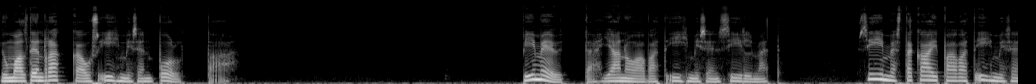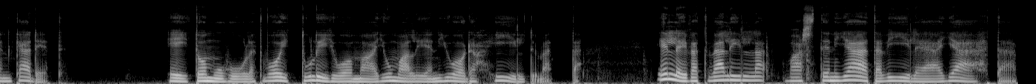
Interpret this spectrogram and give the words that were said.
Jumalten rakkaus ihmisen polttaa. Pimeyttä janoavat ihmisen silmät, siimestä kaipaavat ihmisen kädet. Ei tomuhuulet voi tulijuomaa jumalien juoda hiiltymättä, elleivät välillä vasten jäätä viileää jäähtää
